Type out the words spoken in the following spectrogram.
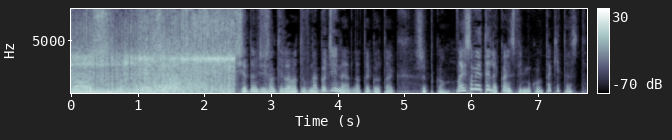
Coś jedzie 70 km na godzinę, dlatego tak szybko. No i w sumie tyle, koniec filmiku. Taki test.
